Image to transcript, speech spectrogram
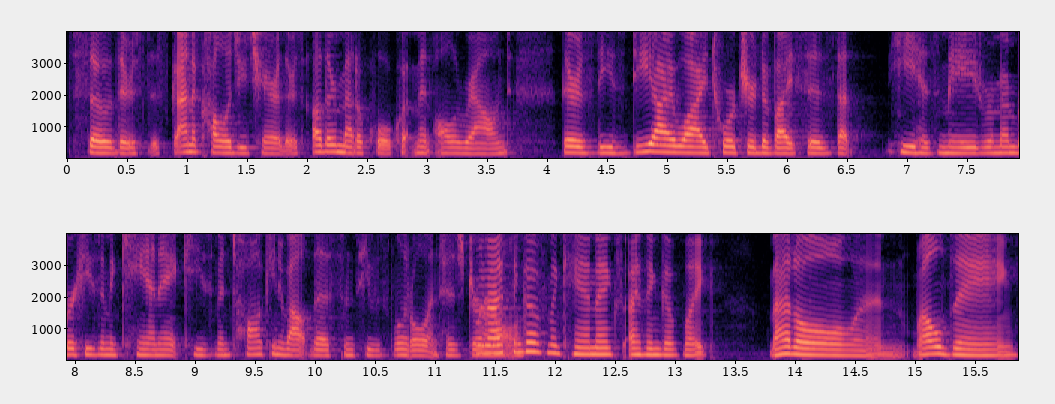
so there's this gynecology chair, there's other medical equipment all around. There's these DIY torture devices that he has made. Remember, he's a mechanic. He's been talking about this since he was little in his journals. When. I think of mechanics, I think of like metal and welding.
